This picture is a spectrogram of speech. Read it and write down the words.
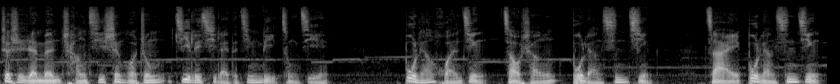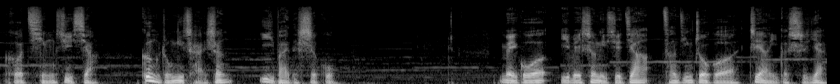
这是人们长期生活中积累起来的经历总结。不良环境造成不良心境，在不良心境和情绪下，更容易产生意外的事故。美国一位生理学家曾经做过这样一个实验：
